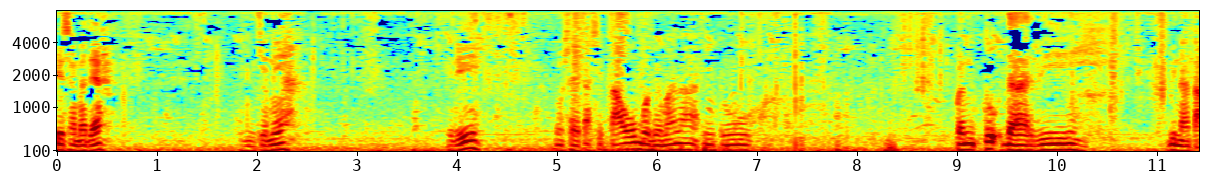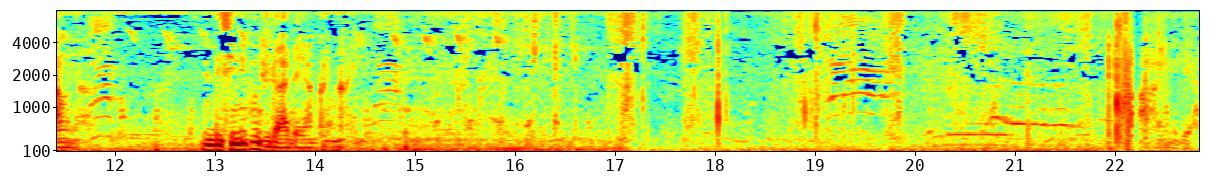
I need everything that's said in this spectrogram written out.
Oke sahabat ya. Demikian ya. Jadi Mau saya kasih tahu bagaimana itu Bentuk dari Binatangnya. Di sini pun sudah ada yang kena ini Ah ini dia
